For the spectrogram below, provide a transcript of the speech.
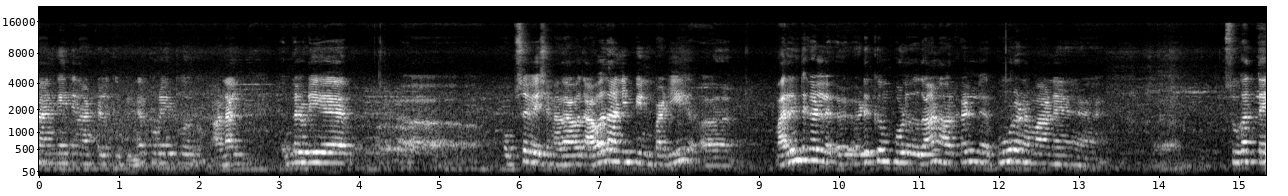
நான்கைந்து நாட்களுக்கு பின்னர் குறைத்து வரும். ஆனால் எங்களுடைய ஒப்சர்வேஷன் அதாவது அவதானிப்பின்படி மருந்துகள் எடுக்கும் பொழுதுதான் அவர்கள் பூரணமான சுகத்தை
